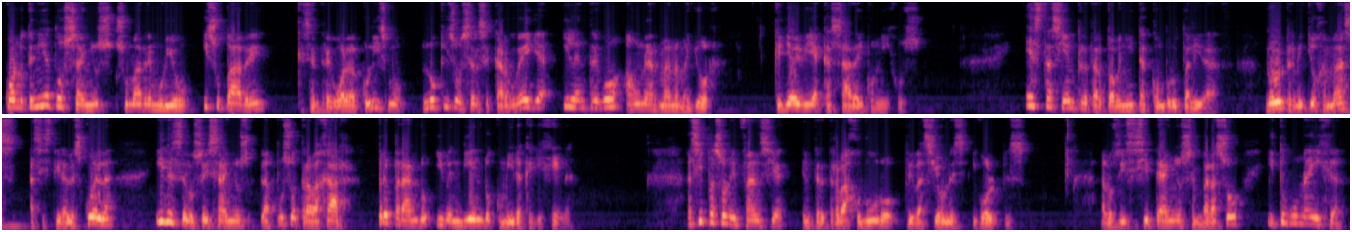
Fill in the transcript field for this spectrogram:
Cuando tenía dos años, su madre murió y su padre, que se entregó al alcoholismo, no quiso hacerse cargo de ella y la entregó a una hermana mayor, que ya vivía casada y con hijos. Esta siempre trató a Benita con brutalidad, no le permitió jamás asistir a la escuela y desde los seis años la puso a trabajar, preparando y vendiendo comida callejera. Así pasó la infancia entre trabajo duro, privaciones y golpes. A los 17 años se embarazó y tuvo una hija,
